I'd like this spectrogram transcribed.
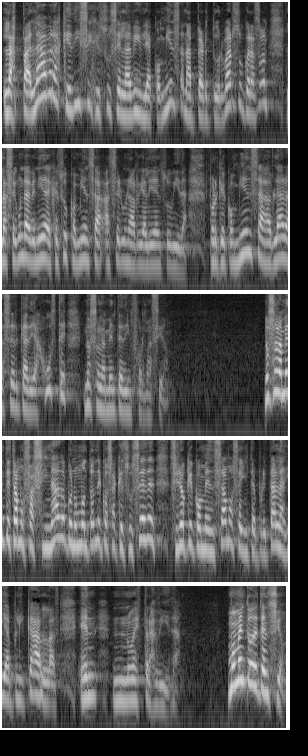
las palabras que dice Jesús en la Biblia comienzan a perturbar su corazón, la segunda venida de Jesús comienza a ser una realidad en su vida, porque comienza a hablar acerca de ajuste, no solamente de información. No solamente estamos fascinados con un montón de cosas que suceden, sino que comenzamos a interpretarlas y aplicarlas en nuestras vidas. Momento de tensión.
